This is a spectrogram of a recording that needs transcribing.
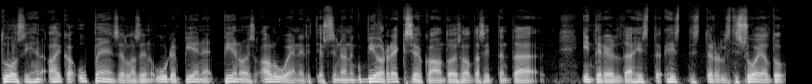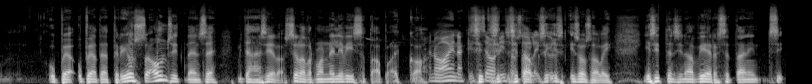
tuo siihen aika upean sellaisen uuden piene, pienoisalueen, eli jos siinä on niin Biorex, joka on toisaalta sitten tämä interiöiltä histo- his- historiallisesti suojeltu upea, upea teatteri, jossa on sitten se, mitähän siellä on, siellä on varmaan 400-500 paikkaa. No ainakin Sit- se on sit- iso sitä- sali kyllä. is- iso sali. Ja sitten siinä on vieressä, tai niin si-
